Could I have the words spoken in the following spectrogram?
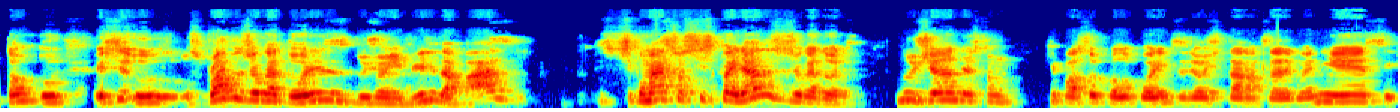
Então, o, esse, os, os próprios jogadores do Joinville da base se começam a se espelhar nesses jogadores. No Janderson, que passou pelo Corinthians e hoje está no Atlético Goianiense,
